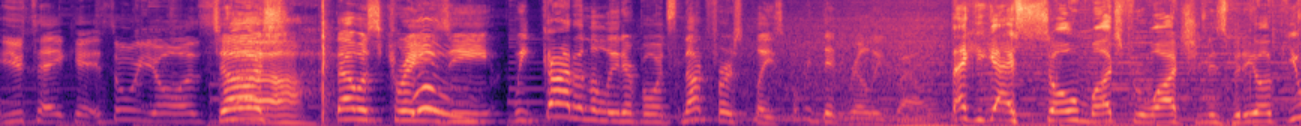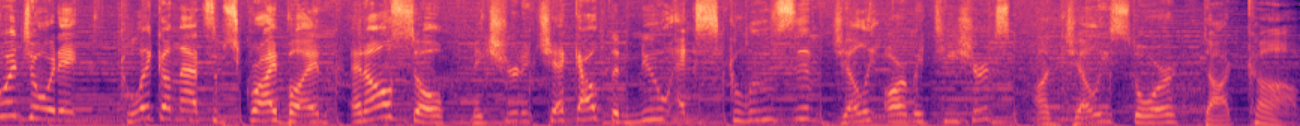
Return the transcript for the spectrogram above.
you take it. It's all yours. Josh, Ah. that was crazy. We got on the leaderboards, not first place, but we did really well. Thank you guys so much for watching this video. If you enjoyed it, click on that subscribe button and also make sure to check out the new exclusive Jelly Army t-shirts on jellystore.com.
